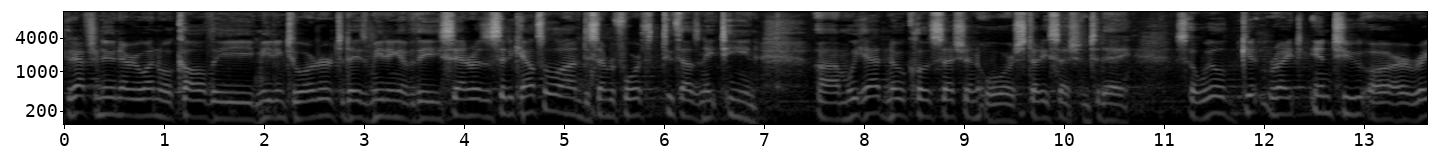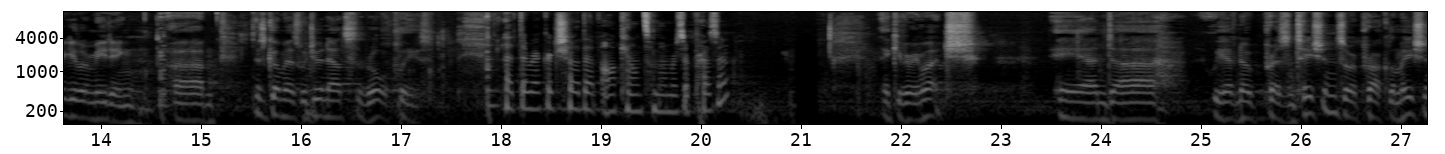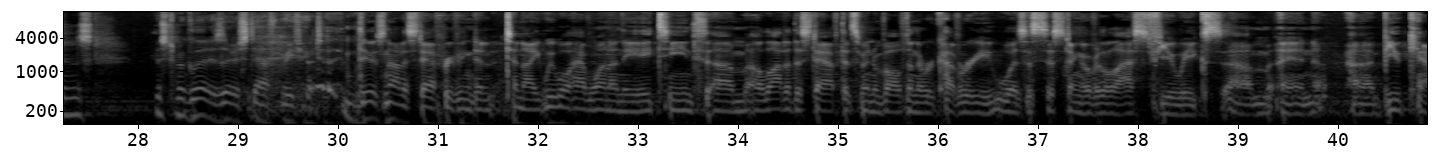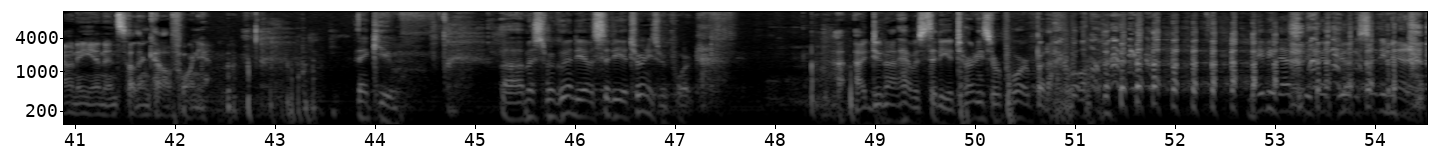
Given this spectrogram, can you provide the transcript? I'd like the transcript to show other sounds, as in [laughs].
Good afternoon, everyone. We'll call the meeting to order. Today's meeting of the Santa Rosa City Council on December 4th, 2018. Um, We had no closed session or study session today, so we'll get right into our regular meeting. Um, Ms. Gomez, would you announce the roll, please? Let the record show that all council members are present. Thank you very much. And uh, we have no presentations or proclamations. Mr. McGlynn, is there a staff briefing today? There's not a staff briefing tonight. We will have one on the 18th. Um, A lot of the staff that's been involved in the recovery was assisting over the last few weeks um, in uh, Butte County and in Southern California. Thank you. Uh, Mr. McGlynn, do you have a city attorney's report? I- do not have a city attorney's report, but I will, [laughs] Maybe that's because you're the city manager.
